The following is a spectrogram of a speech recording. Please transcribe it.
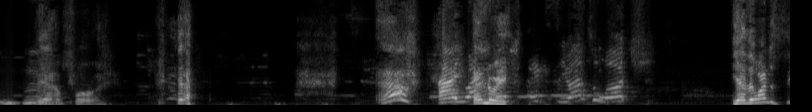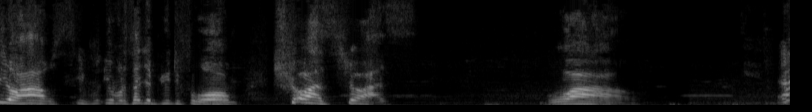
Mhm. Therefore. ah, Ah, you want Anyway. Netflix? You want to watch? yeah, they want to see your house. You, you have such a beautiful home. Show us. Show us. Wow.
